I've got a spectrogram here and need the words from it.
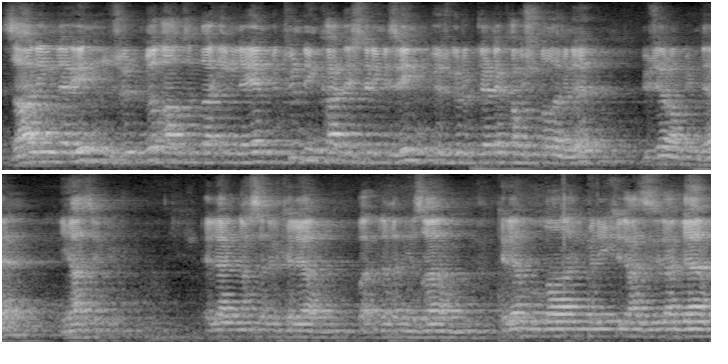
zalimlerin zulmü altında inleyen bütün din kardeşlerimizin özgürlüklerine kavuşmalarını Yüce Rabbimden niyaz ediyorum. Ela inna ahsenel kelam ve eblegan nizam. Kelamullah el melikil azizil allam.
